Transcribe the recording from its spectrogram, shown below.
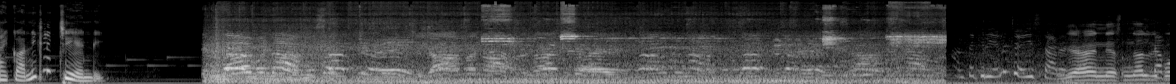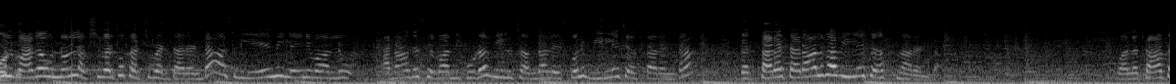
ఐకాన్ని క్లిక్ చేయండి. National report? బాగా ఉన్న వాళ్ళు లక్ష వరకు ఖర్చు పెడతారంట. అసలు ఏమీ లేని వాళ్ళు అనాథ శవాన్ని కూడా వీళ్ళు చందాలు వేసుకొని వీళ్ళే చేస్తారంట. తరతరాలుగా వీళ్ళే చేస్తున్నారంట. వాళ్ళ తాత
